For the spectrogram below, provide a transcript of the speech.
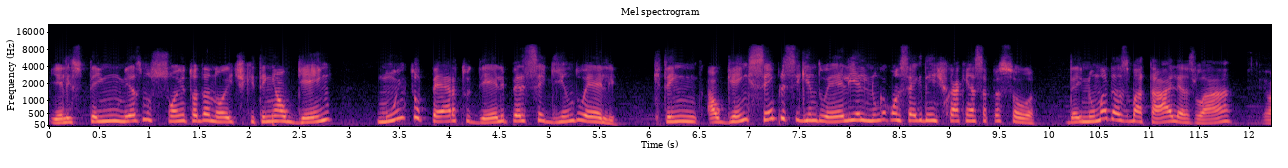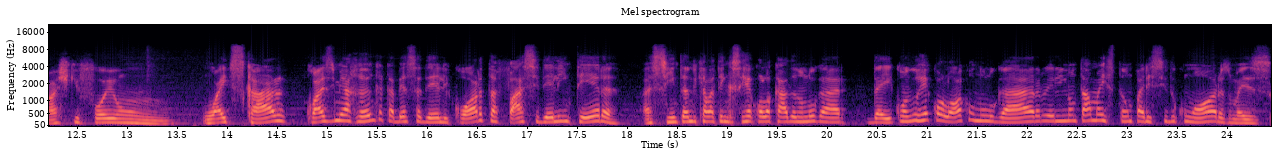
E eles têm um mesmo sonho toda noite, que tem alguém muito perto dele perseguindo ele. Que tem alguém sempre seguindo ele e ele nunca consegue identificar quem é essa pessoa. Daí numa das batalhas lá, eu acho que foi um, um White Scar, quase me arranca a cabeça dele, corta a face dele inteira, assim, tanto que ela tem que ser recolocada no lugar. Daí quando recolocam no lugar, ele não tá mais tão parecido com Horus, mas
